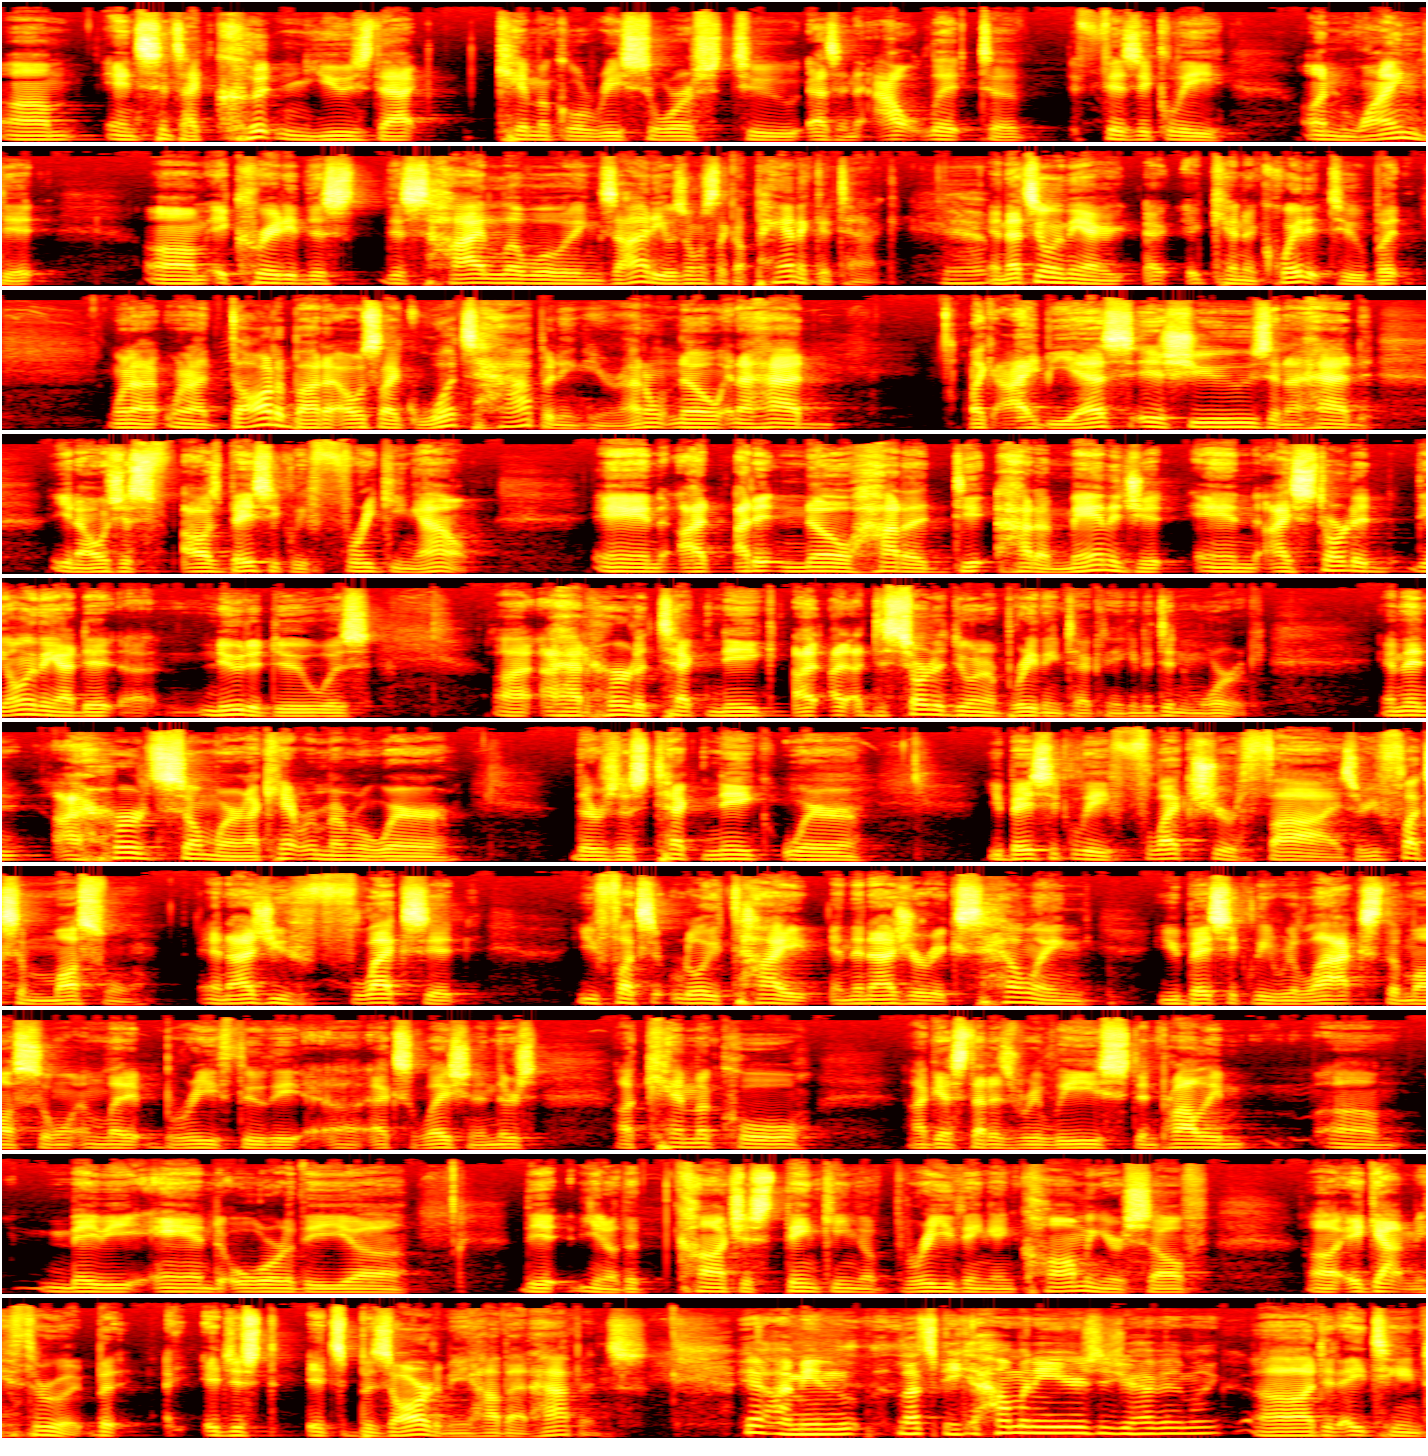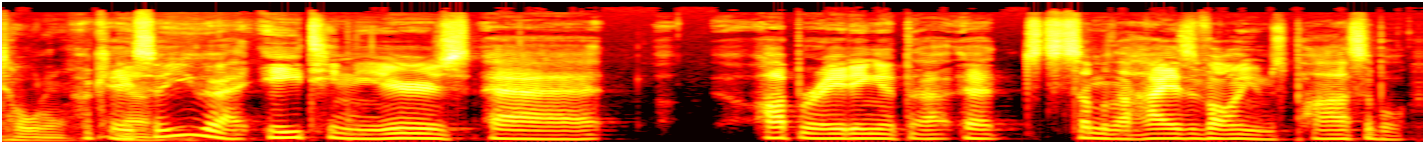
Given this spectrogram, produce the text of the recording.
um, and since I couldn't use that chemical resource to as an outlet to physically unwind it, um, it created this this high level of anxiety. It was almost like a panic attack, yeah. and that's the only thing I, I can equate it to. But when I when I thought about it, I was like, what's happening here? I don't know. And I had like IBS issues and I had, you know, I was just I was basically freaking out. And I, I didn't know how to di- how to manage it, and I started. The only thing I did uh, knew to do was uh, I had heard a technique. I, I started doing a breathing technique, and it didn't work. And then I heard somewhere, and I can't remember where. There's this technique where you basically flex your thighs or you flex a muscle and as you flex it, you flex it really tight. And then as you're exhaling, you basically relax the muscle and let it breathe through the uh, exhalation. And there's a chemical, I guess, that is released and probably um, maybe and or the uh, the you know the conscious thinking of breathing and calming yourself. Uh, it got me through it, but it just it's bizarre to me how that happens. Yeah, I mean, let's be. How many years did you have in, Mike? Uh, I did 18 total. Okay, yeah. so you got 18 years at operating at the at some of the highest volumes possible.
